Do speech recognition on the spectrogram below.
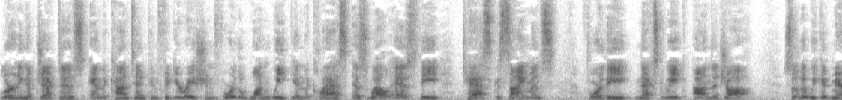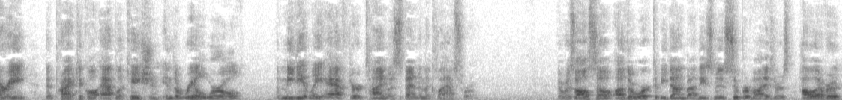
learning objectives and the content configuration for the one week in the class as well as the task assignments for the next week on the job so that we could marry the practical application in the real world immediately after time was spent in the classroom. There was also other work to be done by these new supervisors. However,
